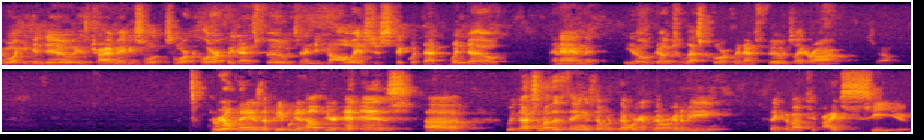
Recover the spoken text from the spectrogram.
and what you can do is try maybe some, some more calorically dense foods, and then you can always just stick with that window, and then you know go to less calorically dense foods later on. So the real pay is that people get healthier. It is. Uh, we've got some other things that we're that we're, that we're going to be thinking about too. I see you.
